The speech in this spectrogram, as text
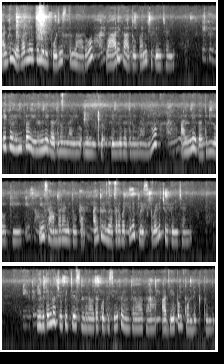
అంటే ఎవరినైతే మీరు పూజిస్తున్నారో వారికి ఆ ధూపాన్ని చూపించండి. ఇక ఇంట్లో ఎన్ని గదులు ఉన్నాయో మీ ఇంట్లో ఎన్ని గదులు ఉన్నాయో అన్ని గదుల్లోకి ఈ సాంబ్రాణి ధూపం అంటే ఈ అగరబత్తిని తీసుకువెళ్ళి చూపించండి. ఈ విధంగా చూపించేసిన తర్వాత కొద్దిసేపు అయిన తర్వాత ఆ దీపం కొండెక్కుతుంది.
